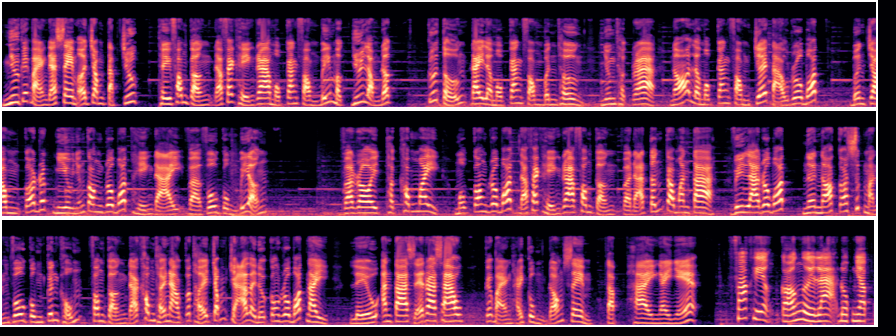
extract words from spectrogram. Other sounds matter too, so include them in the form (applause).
Như các bạn đã xem ở trong tập trước, Thì Phong Cận đã phát hiện ra một căn phòng bí mật dưới lòng đất. Cứ tưởng đây là một căn phòng bình thường, Nhưng thật ra nó là một căn phòng chế tạo robot. Bên trong có rất nhiều những con robot hiện đại và vô cùng bí ẩn. Và rồi, thật không may, Một con robot đã phát hiện ra Phong Cận và đã tấn công anh ta. Vì là robot, nên nó có sức mạnh vô cùng kinh khủng. Phong Cận đã không thể nào có thể chống trả lại được con robot này. Liệu anh ta sẽ ra sao? Các bạn hãy cùng đón xem tập 2 ngày nhé Phát hiện có người lạ đột nhập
